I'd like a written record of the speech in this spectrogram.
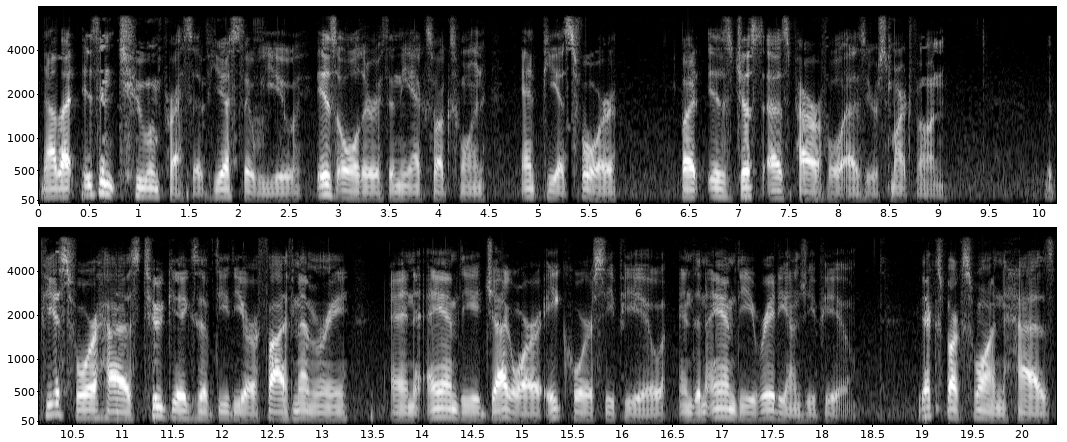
Now that isn't too impressive. Yes, the Wii U is older than the Xbox One and PS4, but is just as powerful as your smartphone. The PS4 has 2 gigs of DDR5 memory, an AMD Jaguar 8-core CPU, and an AMD Radeon GPU. The Xbox One has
